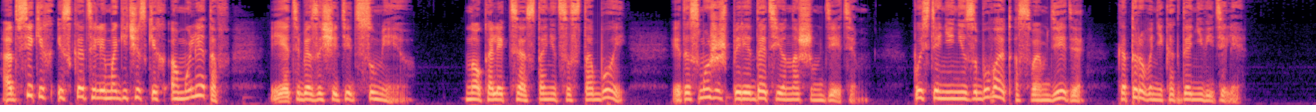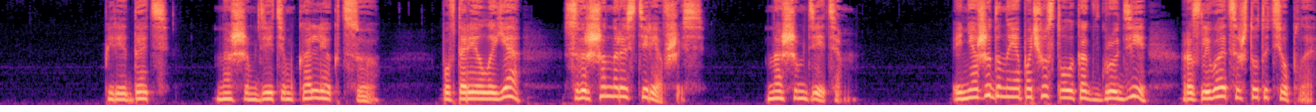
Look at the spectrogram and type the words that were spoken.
От всяких искателей магических амулетов я тебя защитить сумею. Но коллекция останется с тобой, и ты сможешь передать ее нашим детям. Пусть они не забывают о своем деде, которого никогда не видели. «Передать нашим детям коллекцию», — повторила я, совершенно растерявшись. «Нашим детям». И неожиданно я почувствовала, как в груди разливается что-то теплое.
